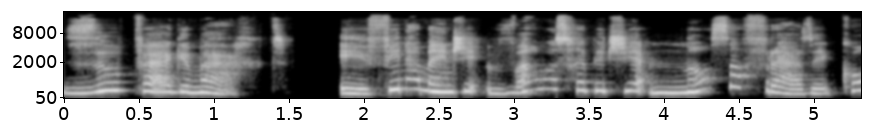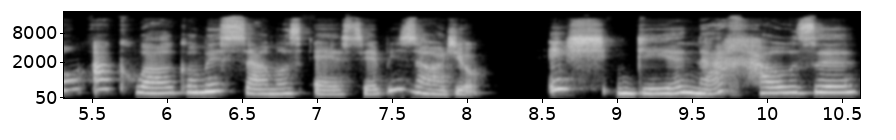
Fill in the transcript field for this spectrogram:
Super gemacht! E finalmente vamos repetir nossa frase com a qual começamos este episódio. Ich gehe nach Hause.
